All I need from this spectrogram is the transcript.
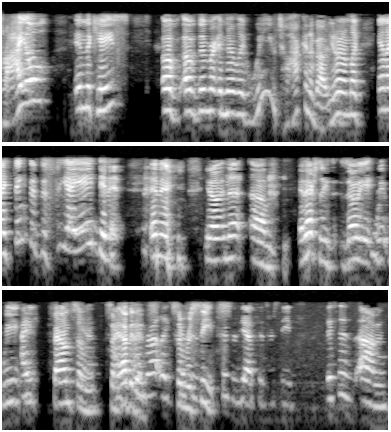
trial in the case of of them and they're like what are you talking about you know and I'm like and I think that the CIA did it and then you know and that um and actually Zoe we we, I- we found some Yeah. some I- evidence I brought, like, some Chris's- receipts Chris's, yes, his receipts. This is um,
